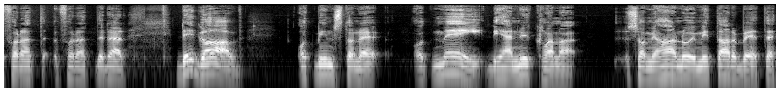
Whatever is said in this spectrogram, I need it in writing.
för att, för att det där, det gav åtminstone åt mig de här nycklarna som jag har nu i mitt arbete.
